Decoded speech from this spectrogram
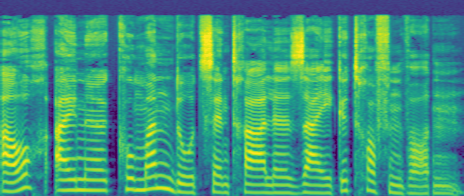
Auch eine Kommandozentrale sei getroffen worden.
